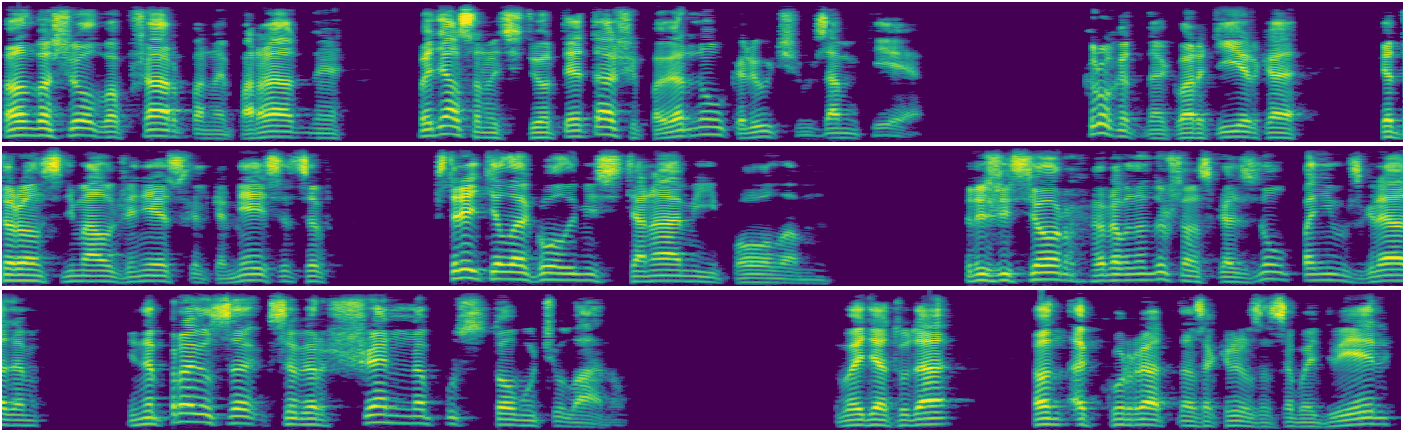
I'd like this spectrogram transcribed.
он вошел в обшарпанное парадное, поднялся на четвертый этаж и повернул ключ в замке. Крохотная квартирка, которую он снимал уже несколько месяцев, встретила голыми стенами и полом. Режиссер равнодушно скользнул по ним взглядом и направился к совершенно пустому чулану. Войдя туда, он аккуратно закрыл за собой дверь,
